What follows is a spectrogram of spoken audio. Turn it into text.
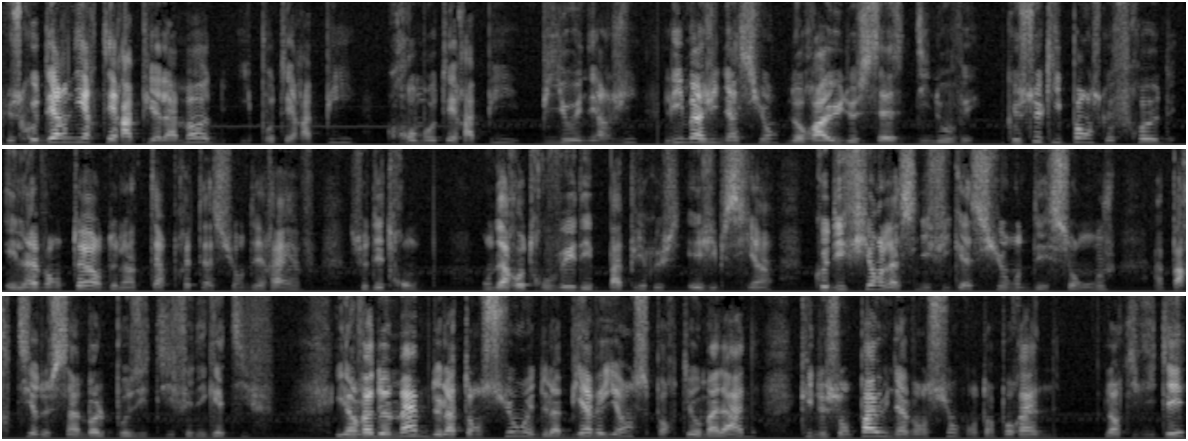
jusqu'aux dernières thérapies à la mode, hypothérapie, chromothérapie, bioénergie, l'imagination n'aura eu de cesse d'innover. Que ceux qui pensent que Freud est l'inventeur de l'interprétation des rêves se détrompent. On a retrouvé des papyrus égyptiens codifiant la signification des songes à partir de symboles positifs et négatifs. Il en va de même de l'attention et de la bienveillance portées aux malades qui ne sont pas une invention contemporaine. L'Antiquité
